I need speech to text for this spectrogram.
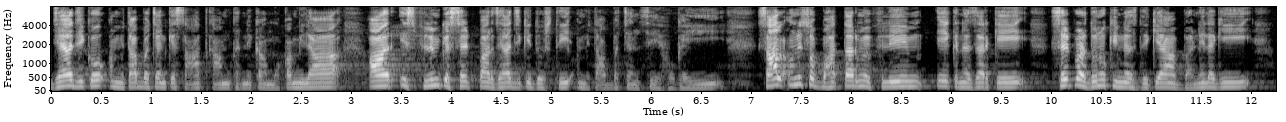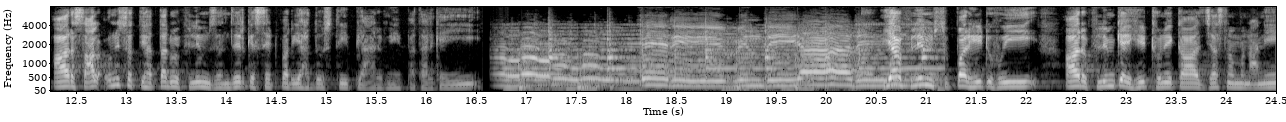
जया जी को अमिताभ बच्चन के साथ काम करने का मौका मिला और इस फ़िल्म के सेट पर जया जी की दोस्ती अमिताभ बच्चन से हो गई। साल उन्नीस सौ बहत्तर में फ़िल्म एक नज़र के सेट पर दोनों की नज़दीकियाँ बढ़ने लगी और साल उन्नीस सौ तिहत्तर में फ़िल्म जंजीर के सेट पर यह दोस्ती प्यार में बदल गई। यह फ़िल्म सुपरहिट हुई और फ़िल्म के हिट होने का जश्न मनाने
